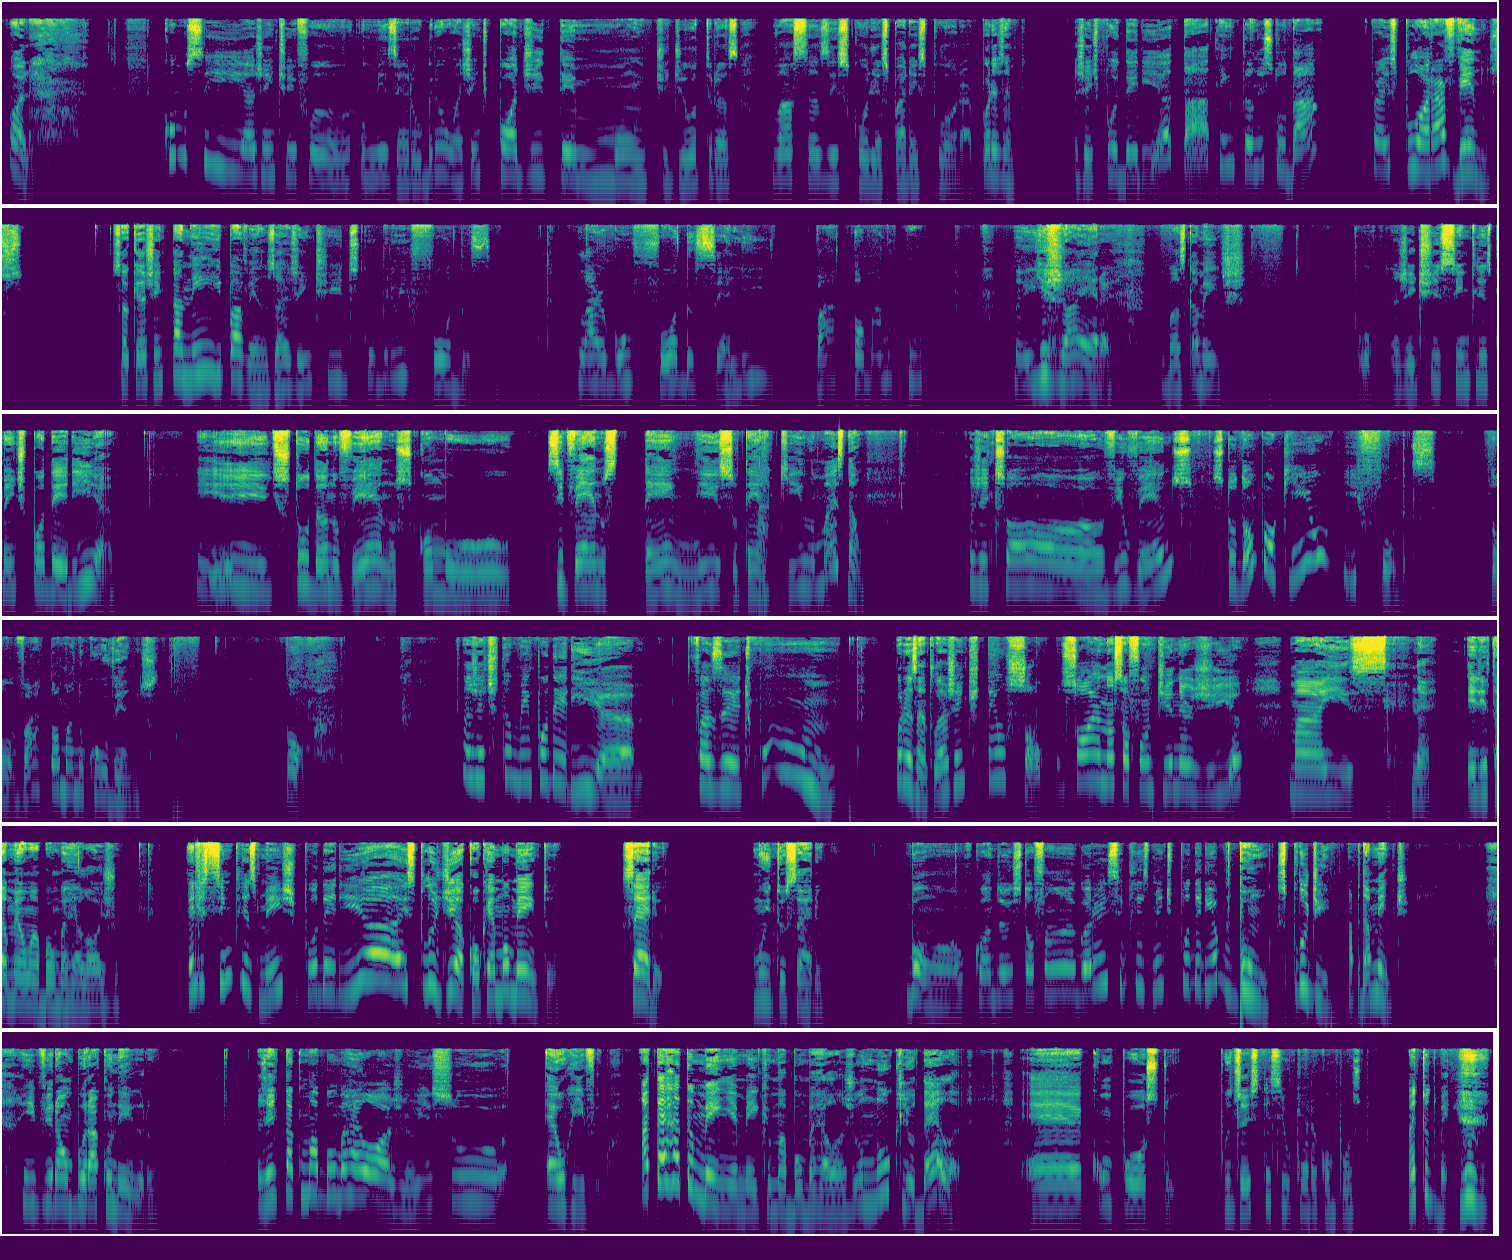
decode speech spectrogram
Olha, como se a gente for um misério grão, a gente pode ter um monte de outras vastas escolhas para explorar. Por exemplo, a gente poderia estar tá tentando estudar para explorar Vênus. Só que a gente tá nem ir para Vênus, a gente descobriu e foda-se. Largou foda-se ali vá tomar no cu. Daí já era, basicamente. Pô, a gente simplesmente poderia ir estudando Vênus, como se Vênus tem isso, tem aquilo, mas não. A gente só viu Vênus, estudou um pouquinho e foda-se. Vá tomar no cu Vênus. Bom, a gente também poderia fazer tipo um. Por exemplo, a gente tem o sol. O sol é a nossa fonte de energia, mas, né, ele também é uma bomba relógio. Ele simplesmente poderia explodir a qualquer momento. Sério. Muito sério. Bom, quando eu estou falando agora, ele simplesmente poderia, bum, explodir rapidamente e virar um buraco negro. A gente tá com uma bomba relógio, isso é horrível. A Terra também é meio que uma bomba relógio. O núcleo dela é composto. Putz, eu esqueci o que era composto. Mas tudo bem.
